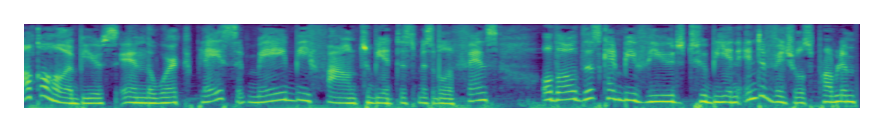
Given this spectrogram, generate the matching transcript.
Alcohol abuse in the workplace may be found to be a dismissible offense. Although this can be viewed to be an individual's problem,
